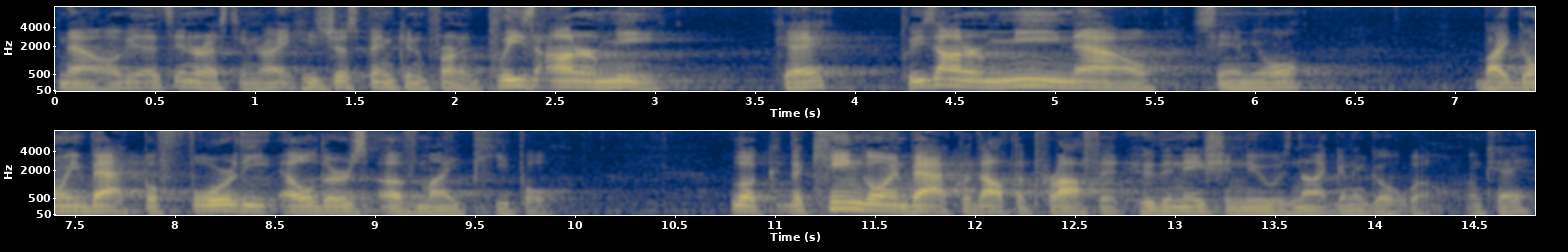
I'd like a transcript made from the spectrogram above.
now. That's interesting, right? He's just been confronted. Please honor me Okay? Please honor me now, Samuel, by going back before the elders of my people. Look, the king going back without the prophet, who the nation knew was not going to go well, okay?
